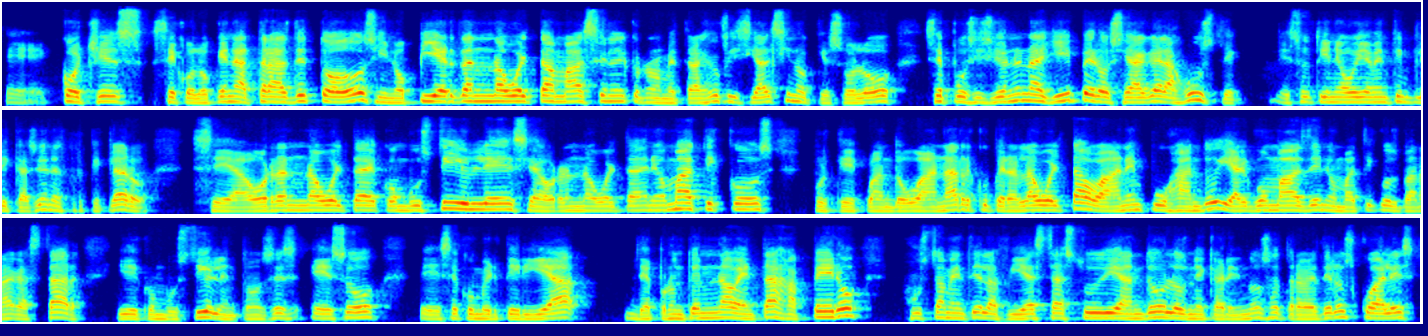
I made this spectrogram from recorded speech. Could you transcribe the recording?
eh, coches se coloquen atrás de todos y no pierdan una vuelta más en el cronometraje oficial, sino que solo se posicionen allí, pero se haga el ajuste. Eso tiene obviamente implicaciones, porque claro, se ahorran una vuelta de combustible, se ahorran una vuelta de neumáticos, porque cuando van a recuperar la vuelta van empujando y algo más de neumáticos van a gastar y de combustible. Entonces, eso eh, se convertiría de pronto en una ventaja, pero justamente la FIA está estudiando los mecanismos a través de los cuales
